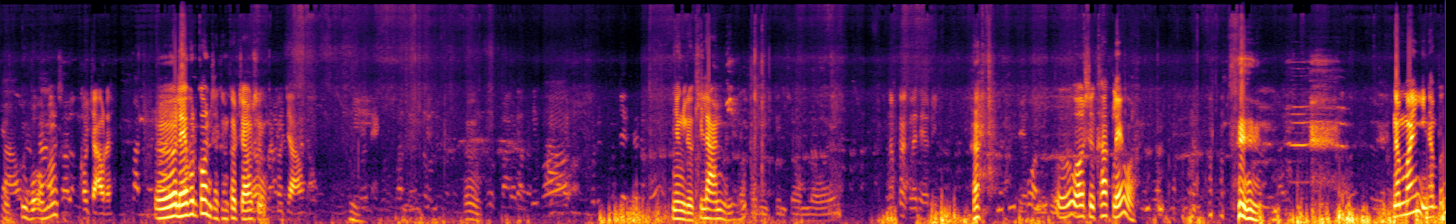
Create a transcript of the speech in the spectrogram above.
โอ้คือบ่เอามาเขาจะเอาเลยเออ แล้วบนก้อนใส่กันข้าวเจ้าสิเขาจะเอาเออยังเหลือขี้ลานเหมือนกัน เป็นทรงเลย น้ำกักอะไรแถวนี้เออเอาซื้อคักแล้วอะน้ำไม้น้ำเบิ้ง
